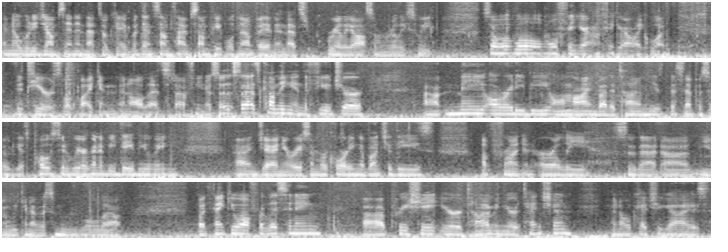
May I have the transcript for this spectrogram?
and nobody jumps in, and that's okay. But then sometimes some people jump in, and that's really awesome, really sweet. So we'll, we'll, figure out, figure out like what the tiers look like and, and all that stuff, you know. So, so that's coming in the future uh, may already be online by the time these, this episode gets posted. We are going to be debuting uh, in January, so I'm recording a bunch of these up front and early so that uh, you know we can have a smooth rollout. But thank you all for listening. Uh, appreciate your time and your attention, and I will catch you guys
